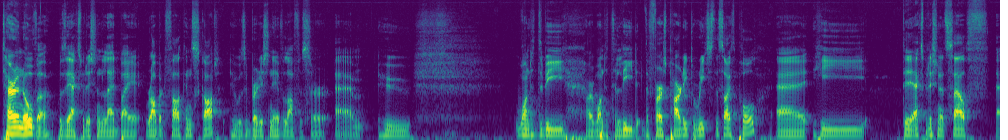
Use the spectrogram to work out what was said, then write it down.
Terra Nova was the expedition led by Robert Falcon Scott, who was a British naval officer um, who wanted to be or wanted to lead the first party to reach the South Pole. Uh, he, the expedition itself uh,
